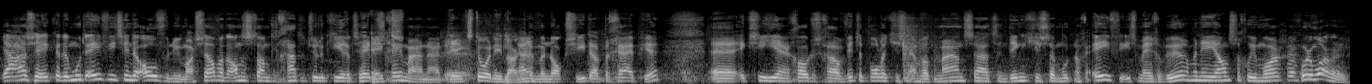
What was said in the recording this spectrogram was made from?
Ja, zeker. Er moet even iets in de oven nu, Marcel. Want anders dan gaat natuurlijk hier het hele Ik- schema naar de... ik stoor niet langer. Naar de monoxie, dat begrijp je. Eh, ik zie hier een grote schaal witte bolletjes en wat maanzaad en dingetjes. Daar moet nog even iets mee gebeuren, meneer Jansen. Goedemorgen. Goedemorgen.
